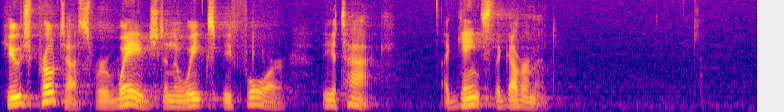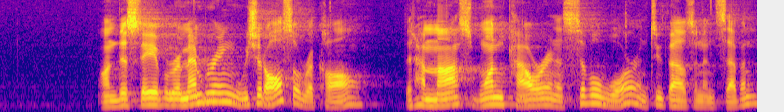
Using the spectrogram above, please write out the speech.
Huge protests were waged in the weeks before the attack against the government. On this day of remembering, we should also recall that Hamas won power in a civil war in 2007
